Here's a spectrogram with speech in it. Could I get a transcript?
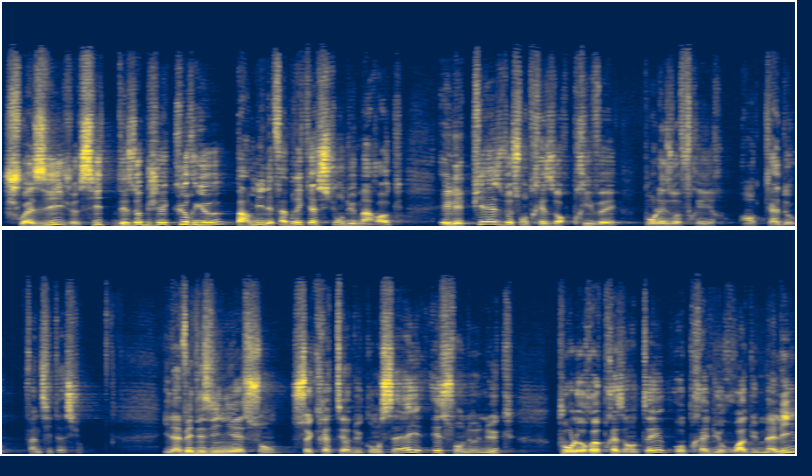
choisi, je cite, des objets curieux parmi les fabrications du Maroc et les pièces de son trésor privé pour les offrir en cadeau. Fin de citation. Il avait désigné son secrétaire du conseil et son eunuque pour le représenter auprès du roi du Mali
